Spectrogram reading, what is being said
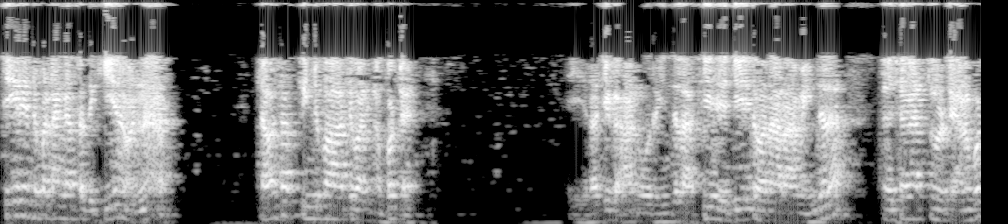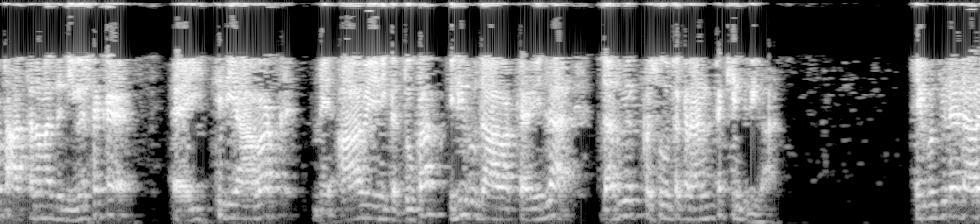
තේරෙන්න පටන් ගත්තද කියනවනම් දවසක් පින්න පාතේ වඩනකොට ඒ රජගහනුවර ඉඳලා සිය ජේතවනාරාමේ ඉඳලා සගත්තුරට යනකොට අතරමැද නිවසක ස්ත්‍රියාවක් මේ ආවේනික දුක පිළිරුදාවක් ඇවිල්ලා දරුවෙක් ප්‍රසූත කරන්නට කෙඳිරි ගන්නවා. ඒ පුදුලට අර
